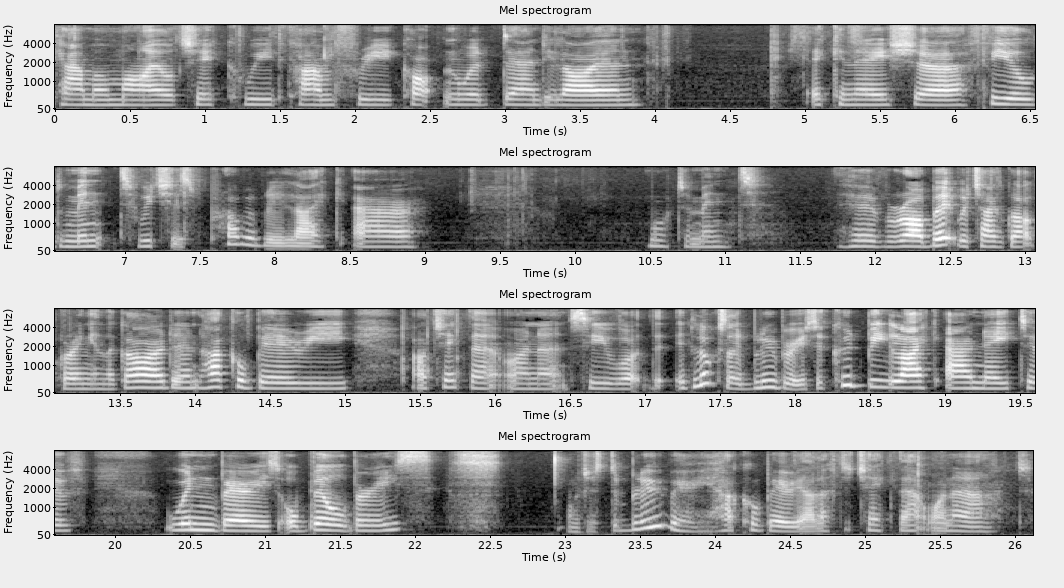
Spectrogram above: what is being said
chamomile, chickweed, comfrey, cottonwood, dandelion, echinacea, field mint, which is probably like our water mint, herb robert, which I've got growing in the garden, huckleberry. I'll check that one out and see what the, it looks like. Blueberries. It could be like our native whinberries or bilberries, or just a blueberry, huckleberry. I'll have to check that one out.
